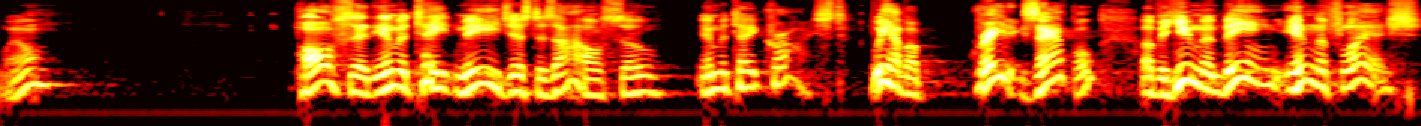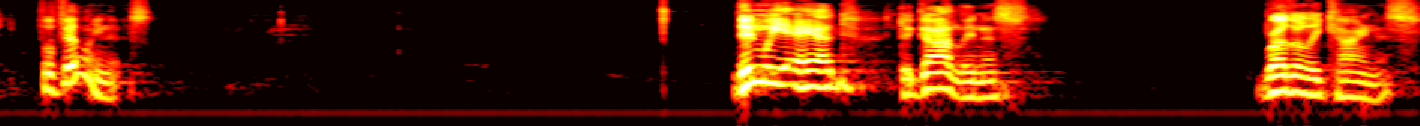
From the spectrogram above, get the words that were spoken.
Well, Paul said, imitate me just as I also imitate Christ. We have a great example of a human being in the flesh fulfilling this. Then we add to godliness brotherly kindness.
